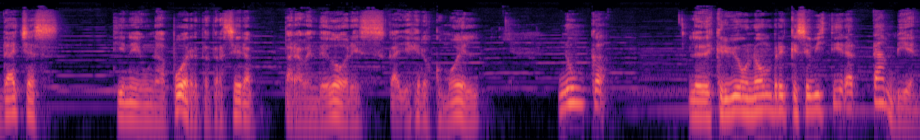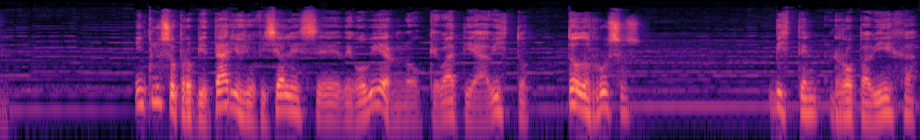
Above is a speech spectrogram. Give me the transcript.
dachas tiene una puerta trasera para vendedores callejeros como él, nunca le describió un hombre que se vistiera tan bien Incluso propietarios y oficiales eh, de gobierno que Batia ha visto, todos rusos, visten ropa vieja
